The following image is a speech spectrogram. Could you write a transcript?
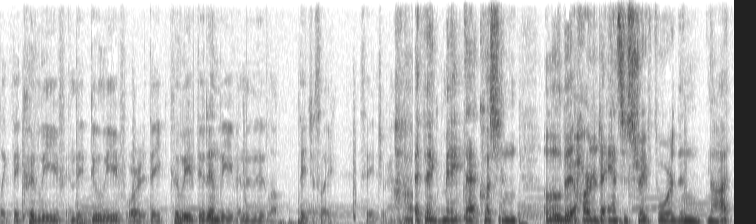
like they could leave and they do leave, or they could leave, they didn't leave, and then they they just like stay in Japan. I think make that question a little bit harder to answer straightforward than not,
